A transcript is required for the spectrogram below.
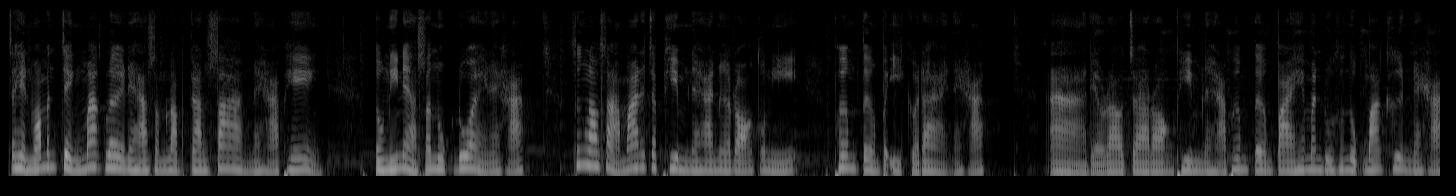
จะเห็นว่ามันเจ๋งมากเลยนะคะสำหรับการสร้างนะคะเพลง ตรงนี้เนี่ยสนุกด้วยนะคะ ซึ่งเราสามารถที่จะพิมพ์นะคะเนื้อร้องตรงนี้เพิ่มเติมไปอีกก็ได้นะคะอ่าเดี๋ยวเราจะลองพิมพ์นะคะ เพิ่มเติมไปให้มันดูสนุกมากขึ้นนะคะ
